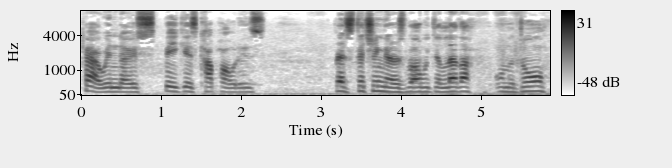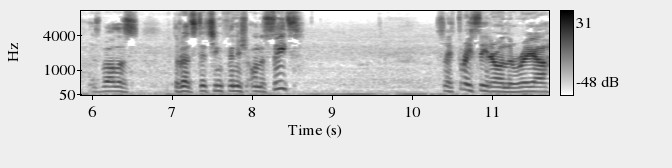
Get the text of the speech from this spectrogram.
Power windows, speakers, cup holders, red stitching there as well with the leather on the door, as well as the red stitching finish on the seats. So three-seater on the rear,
